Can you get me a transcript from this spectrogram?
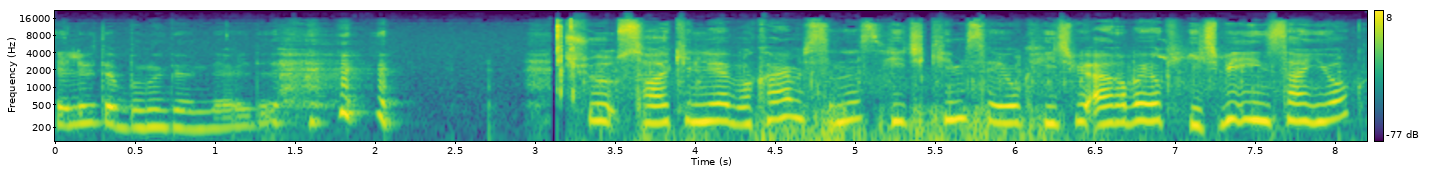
Elif de bunu gönderdi. Şu sakinliğe bakar mısınız? Hiç kimse yok, hiçbir araba yok, hiçbir insan yok.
